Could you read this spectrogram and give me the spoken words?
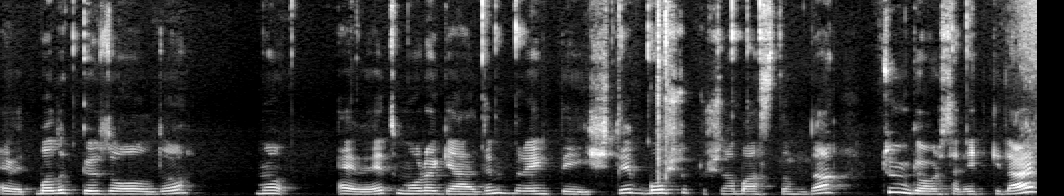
Evet balık gözü oldu. Mo evet mora geldim. Renk değişti. Boşluk tuşuna bastığımda tüm görsel etkiler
